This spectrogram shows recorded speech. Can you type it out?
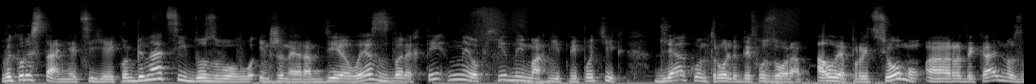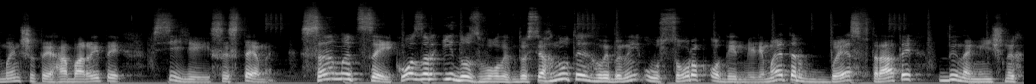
Використання цієї комбінації дозволило інженерам DLS зберегти необхідний магнітний потік для контролю дифузора, але при цьому радикально зменшити габарити всієї системи. Саме цей козир і дозволив досягнути глибини у 41 мм без втрати динамічних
